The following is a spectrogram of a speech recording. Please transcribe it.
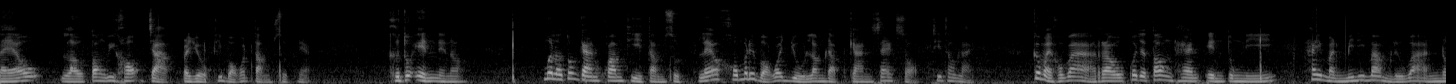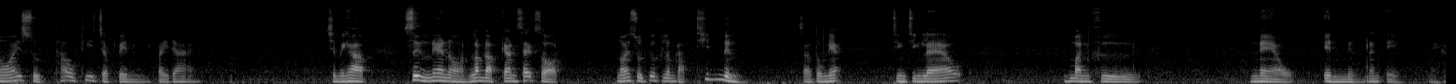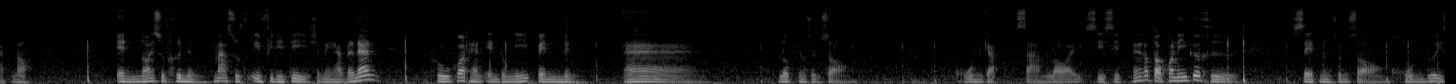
แล้วเราต้องวิเคราะห์จากประโยคที่บอกว่าต่ำสุดเนี่ยคือตัว n เนี่ยเนาะเมื่อเราต้องการความถี่ต่ำสุด แล้วเขาไม่ได้บอกว่าอยู่ลำดับการแทรกสอบที่เท่าไหร่ ก็หมายความว่าเราก็จะต้องแทน n ตรงนี้ให้มันมินิมัมหรือว่าน้อยสุดเท่าที่จะเป็นไปได้ใช่ไหมครับ ซึ่งแน่นอนลำดับการแทรกสอด น้อยสุดก็คือลำดับที่1จากตรงเนี้ยจริง ๆ แล้ว มันคือแนว n 1นั่นเองนะครับเนาะ n น้อยสุดคือ 1 มากสุดคือ infinity ใช่ไหมครับ ดังนั้นครูก็แทน n ตรงนี้เป็น 1 อ่า ลบ1ส่วน2คูณกับ 340งั้นคำตอบข้อนี้ก็คือ เศษ1ส่วน2คูณด้วย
